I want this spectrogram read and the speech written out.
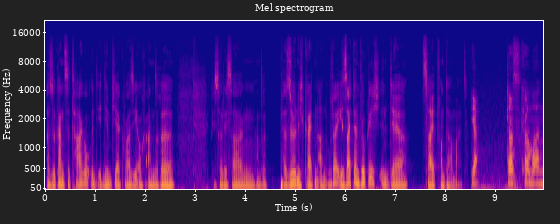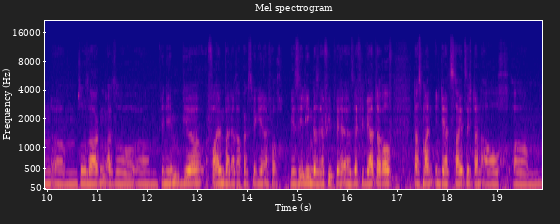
also ganze Tage und ihr nehmt ja quasi auch andere, wie soll ich sagen, andere Persönlichkeiten an, oder? Ihr seid dann wirklich in der Zeit von damals. Ja, das kann man ähm, so sagen. Also ähm, wir nehmen wir, vor allem bei der Rapax, wir gehen einfach, wir legen da sehr viel, äh, sehr viel Wert darauf, dass man in der Zeit sich dann auch, ähm,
